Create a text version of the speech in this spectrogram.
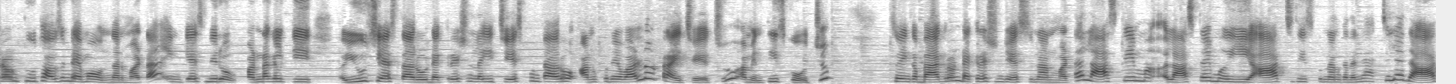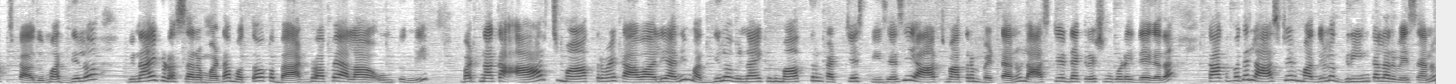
అరౌండ్ టూ థౌజండ్ ఏమో ఉందన్నమాట. ఇన్ కేస్ మీరు పండగలకి యూజ్ చేస్తారు డెకరేషన్ అవి చేసుకుంటారు అనుకునే వాళ్ళు ట్రై చేయొచ్చు. ఐ మీన్ తీసుకోవచ్చు. సో ఇంకా బ్యాక్గ్రౌండ్ డెకరేషన్ చేస్తున్నాను అనమాట లాస్ట్ టైం లాస్ట్ టైం ఈ ఆర్చ్ తీసుకున్నాను కదండి. యాక్చువల్లీ అది ఆర్చ్ కాదు. మధ్యలో వినాయకుడు వస్తారనమాట మొత్తం ఒక బ్యాక్ డ్రాపే అలా ఉంటుంది. బట్ నాకు ఆ ఆర్చ్ మాత్రమే కావాలి అని మధ్యలో వినాయకుడిని మాత్రం కట్ చేసి తీసేసి ఆర్చ్ మాత్రం పెట్టాను. లాస్ట్ ఇయర్ డెకరేషన్ కూడా ఇదే కదా. కాకపోతే లాస్ట్ ఇయర్ మధ్యలో గ్రీన్ కలర్ వేశాను.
